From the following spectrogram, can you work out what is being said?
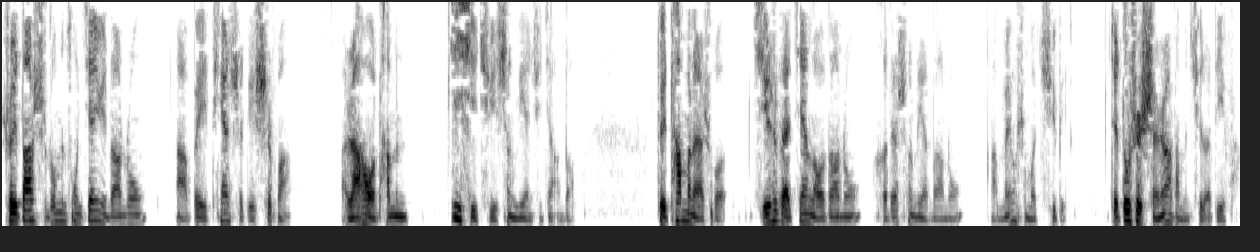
所以当使徒们从监狱当中。啊，被天使给释放，然后他们继续去圣殿去讲道。对他们来说，其实，在监牢当中和在圣殿当中啊，没有什么区别。这都是神让他们去的地方，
